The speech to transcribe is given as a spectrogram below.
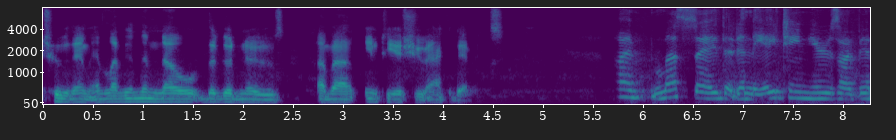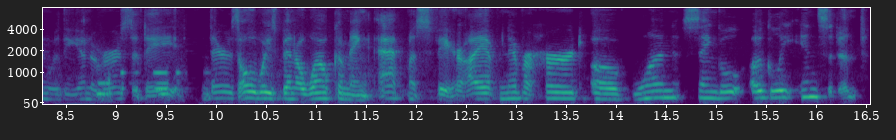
to them and letting them know the good news about MTSU academics. I must say that in the 18 years I've been with the university, there's always been a welcoming atmosphere. I have never heard of one single ugly incident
